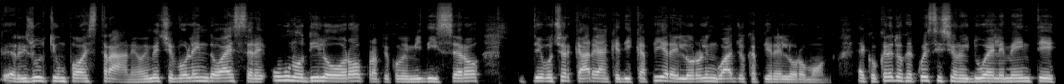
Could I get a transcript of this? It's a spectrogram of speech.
eh, risulti un po' estraneo. Invece volendo essere uno di loro, proprio come mi dissero, devo cercare anche di capire il loro linguaggio, capire il loro mondo. Ecco, credo che questi siano i due elementi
